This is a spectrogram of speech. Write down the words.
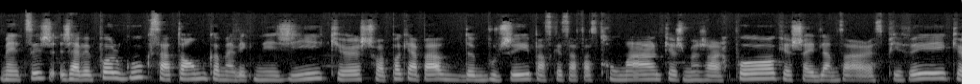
mais tu sais, j'avais pas le goût que ça tombe comme avec Neji, que je sois pas capable de bouger parce que ça fasse trop mal, que je me gère pas, que je de la misère à respirer, que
